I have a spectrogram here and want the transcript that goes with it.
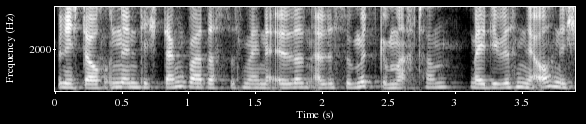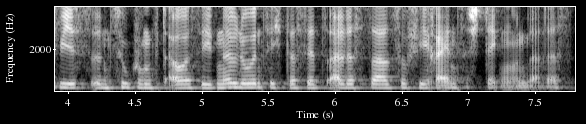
bin ich da auch unendlich dankbar, dass das meine Eltern alles so mitgemacht haben. Weil die wissen ja auch nicht, wie es in Zukunft aussieht. Ne? Lohnt sich das jetzt alles da so viel reinzustecken und alles.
